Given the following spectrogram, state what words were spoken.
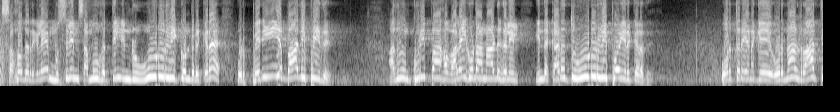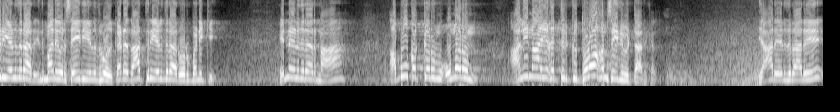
சகோதரர்களே முஸ்லிம் சமூகத்தில் இன்று ஊடுருவி கொண்டிருக்கிற ஒரு பெரிய பாதிப்பு இது. அதுவும் குறிப்பாக வளைகுடா நாடுகளில் இந்த கருத்து ஊடுருவி போயிருக்கிறது. ஒருத்தர் எனக்கு ஒரு நாள் ராத்திரி எழுதுறார். இது மாதிரி ஒரு செய்தி எழுதும்போது கடை ராத்திரி எழுதுறார் ஒரு மணிக்கு. என்ன எழுதுறாருன்னா அபூபக்கரும் உமரும் அலிநாயகத்திற்கு துரோகம் செய்து விட்டார்கள். யார் எழுதுறாரு?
